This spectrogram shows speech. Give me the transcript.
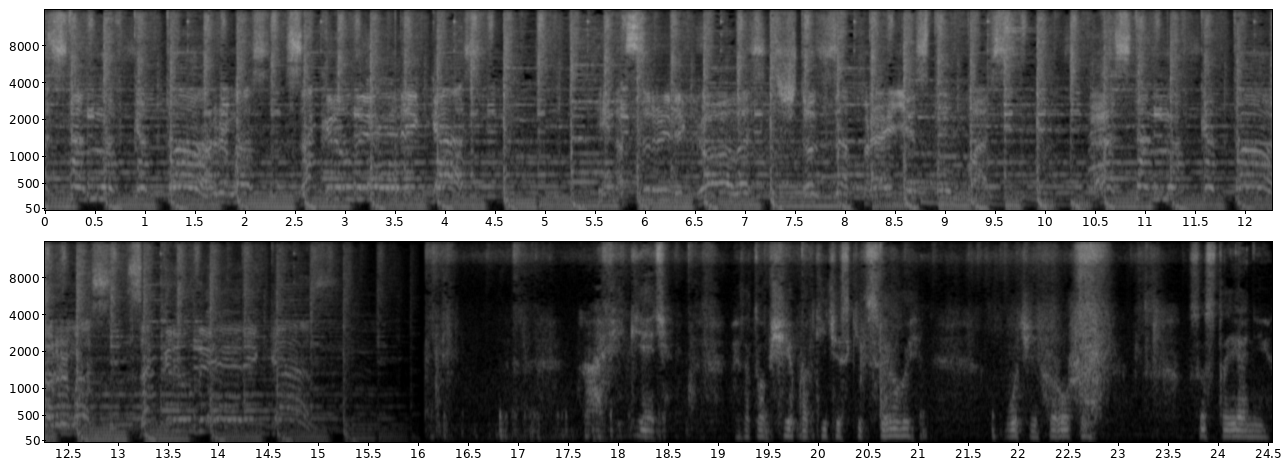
Остановка тормоз, закрыл двери газ И на срыве голос, что за проезд у вас. Остановка тормоз, закрыл двери газ Офигеть. Этот вообще практически целый. В очень хорошем состоянии.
